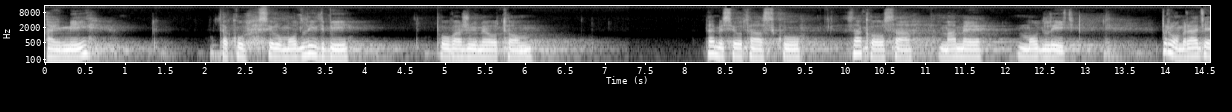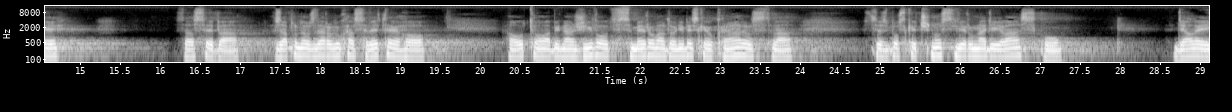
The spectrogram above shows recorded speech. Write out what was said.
aj my takú silu modlitby, považujeme o tom. Dajme si otázku, za koho sa máme modliť. V prvom rade za seba, za plnosť darov Ducha Svetého a o to, aby náš život smeroval do Nebeského kráľovstva cez boské čnosť, vieru, nádej, lásku. Ďalej,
